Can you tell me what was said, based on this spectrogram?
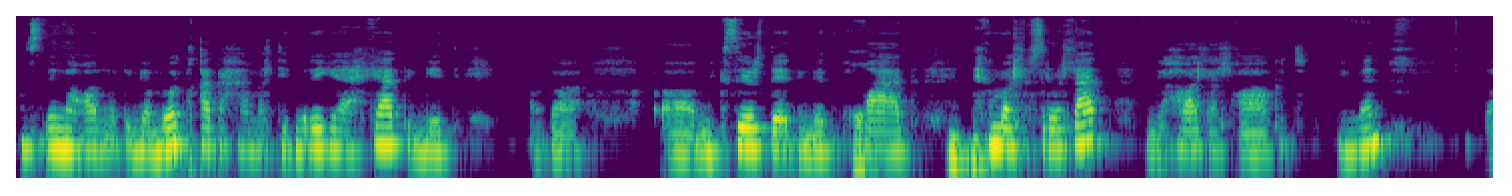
хүнсний ногоонууд ингээд муудах гадах юм бол тэднийг ахиад ингээд одоо миксер дээр ингээд тухаад дахин боловсруулад ингээ хоол олгоо гэж юм байна. За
